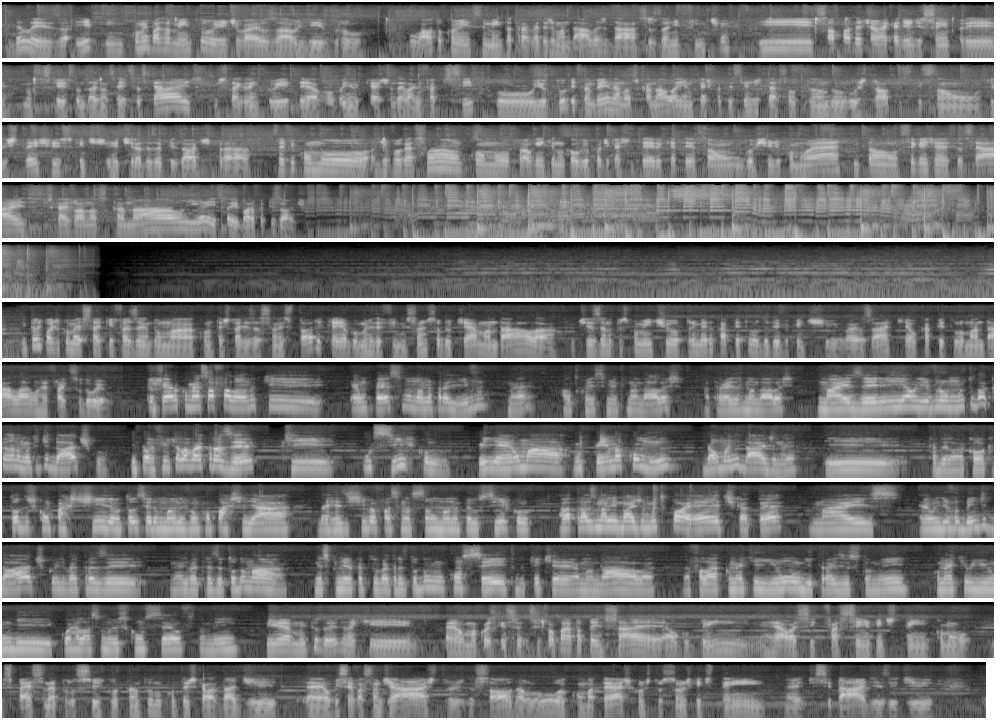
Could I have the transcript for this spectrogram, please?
Beleza. E, e como embasamento a gente vai usar o livro o Autoconhecimento através das Mandalas, da Suzanne Fincher. E só para deixar um recadinho de sempre, não se esqueçam das nossas redes sociais, Instagram e Twitter, arroba O YouTube também, né, nosso canal, a YoungCastFapc, a gente está soltando os drops, que são aqueles trechos que a gente retira dos episódios para servir como divulgação, como para alguém que nunca ouviu o podcast inteiro quer ter só um gostinho de como é. Então siga a gente nas redes sociais, inscreve lá no nosso canal e é isso aí, bora pro episódio. Então a gente pode começar aqui fazendo uma contextualização histórica e algumas definições sobre o que é a mandala, utilizando principalmente o primeiro capítulo do livro que a gente vai usar, que é o capítulo Mandala, um reflexo do eu. Eu quero começar falando que é um péssimo nome para livro, né? Autoconhecimento e mandalas, através das mandalas, mas ele é um livro muito bacana, muito didático. Então a gente ela vai trazer que o círculo ele é uma, um tema comum da humanidade, né? E ela? coloca todos compartilham, todos os seres humanos vão compartilhar da irresistível fascinação humana pelo círculo. Ela traz uma linguagem muito poética até, mas é um livro bem didático, ele vai trazer, né, ele vai trazer toda uma nesse primeiro capítulo vai trazer todo um conceito do que que é a mandala, vai falar como é que Jung traz isso também, como é que o Jung correlacionou isso com o self também. E é muito doido, né, que é uma coisa que, se, se for parar pra pensar, é algo bem real, esse fascínio que a gente tem como espécie, né, pelo círculo, tanto no contexto que ela dá de é, observação de astros, do Sol, da Lua, como até as construções que a gente tem é, de cidades e de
